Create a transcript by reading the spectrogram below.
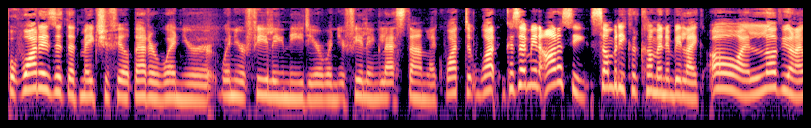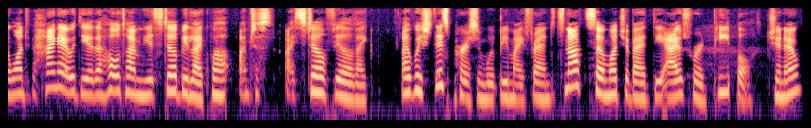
but what is it that makes you feel better when you're when you're feeling needy or when you're feeling less than? Like what do- what? Because I mean, honestly, somebody could come in and be like, "Oh, I love you and I want to hang out with you the whole time," and you'd still be like, "Well, I'm just, I still feel like." I wish this person would be my friend. It's not so much about the outward people, do you know?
